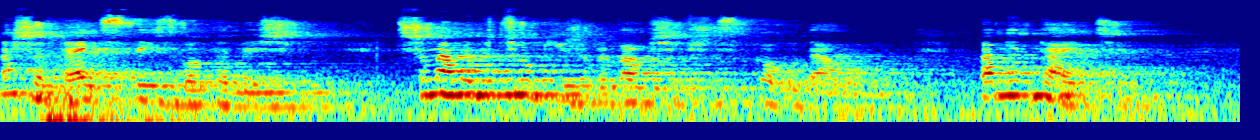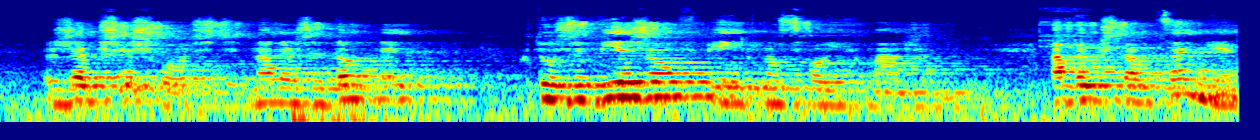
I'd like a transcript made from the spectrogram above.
nasze teksty i złote myśli. Trzymamy kciuki, żeby Wam się wszystko udało. Pamiętajcie, że przyszłość należy do tych, którzy wierzą w piękno swoich marzeń, a wykształcenie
